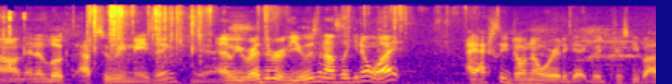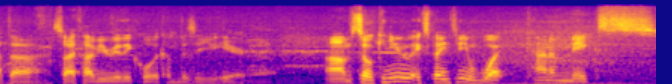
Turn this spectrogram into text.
um, and it looked absolutely amazing. Yes. And we read the reviews, and I was like, you know what? I actually don't know where to get good crispy pata, so I thought it'd be really cool to come visit you here. Um, so can you explain to me what kind of makes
